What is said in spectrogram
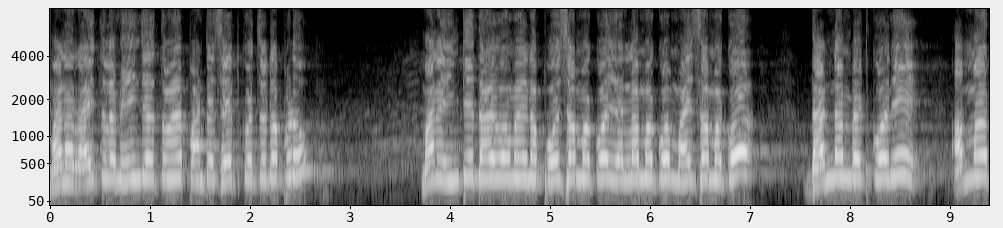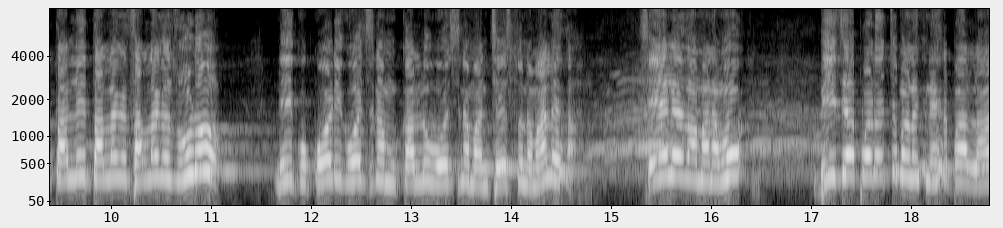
మన రైతులం ఏం చేస్తామే? పంట చేతికొచ్చేటప్పుడు మన ఇంటి దైవమైన పోసమ్మకో ఎల్లమ్మకో మైసమ్మకో దండం పెట్టుకొని అమ్మ తల్లి తల్లగా చల్లగా చూడు నీకు కోడి కోసినాం కళ్ళు కోసినాం అని చేస్తున్నామా లేదా? చేయలేదా మనము? బీజేపీ వచ్చి మనకు నేర్పాలా?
